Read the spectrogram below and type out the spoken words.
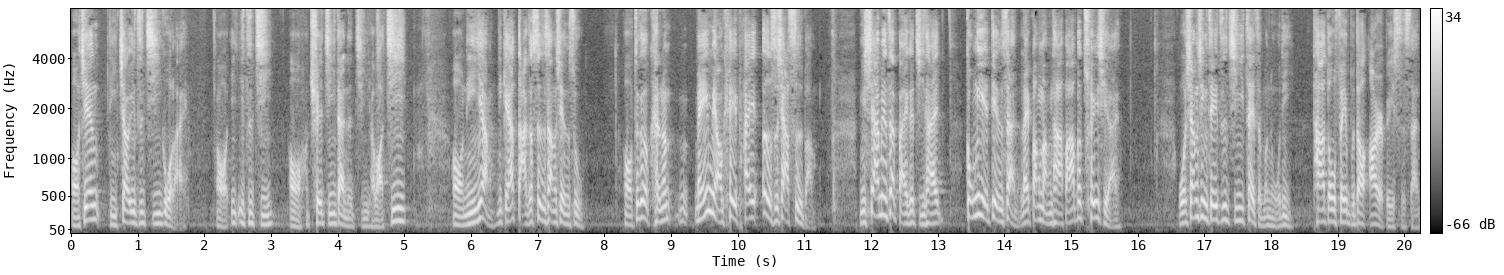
哦，今天你叫一只鸡过来，哦，一一只鸡，哦，缺鸡蛋的鸡，好不好？鸡，哦，你一样，你给它打个肾上腺素，哦，这个可能每秒可以拍二十下翅膀。你下面再摆个几台工业电扇来帮忙它，把它吹起来。我相信这只鸡再怎么努力，它都飞不到阿尔卑斯山。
